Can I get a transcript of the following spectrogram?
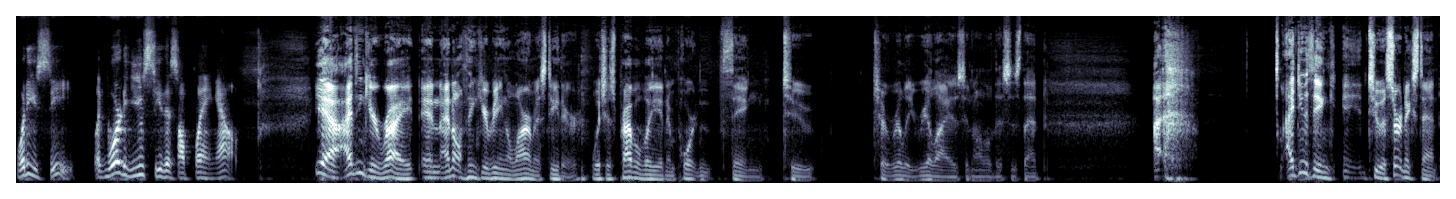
what do you see? Like where do you see this all playing out? Yeah, I think you're right, and I don't think you're being alarmist either, which is probably an important thing to to really realize in all of this is that I I do think eh, to a certain extent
